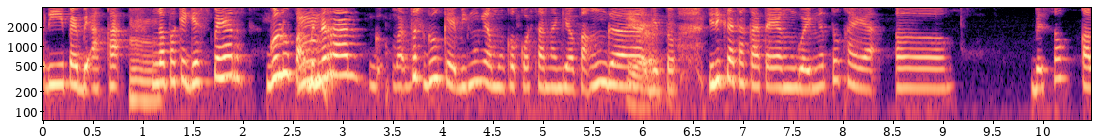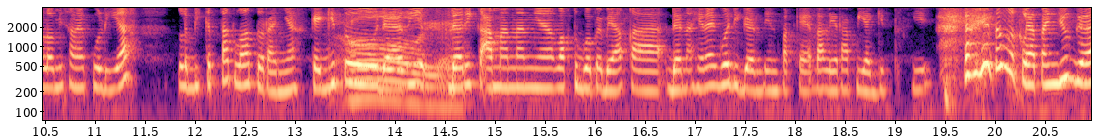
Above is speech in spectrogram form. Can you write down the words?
di PBAK Hmm. nggak pakai gesper gue lupa Hmm. beneran Gua- terus gue kayak bingung ya mau ke kosan lagi apa enggak Iya. gitu jadi kata-kata yang gue inget tuh kayak eh, besok kalau misalnya kuliah lebih ketat loh aturannya kayak gitu Oh, dari iya. dari keamanannya waktu gue PBAK dan akhirnya gue digantiin pakai tali rapi ya gitu sih tapi itu nggak kelihatan juga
